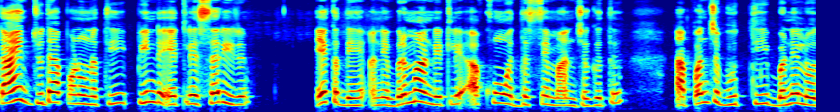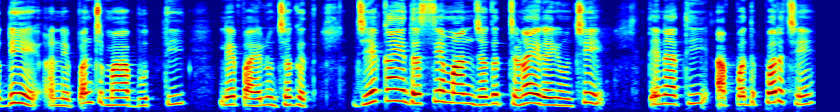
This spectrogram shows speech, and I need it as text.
કાંઈ જ જુદાપણું નથી. પિંડ એટલે શરીર, એક દેહ અને બ્રહ્માંડ એટલે આખું દસ્યમાન જગત. આ પંચભૂતથી બનેલો દેહ અને પંચ મહાભૂતથી લેપાયેલું જગત. જે કાંઈ દ્રશ્યમાન જગત જણાઈ રહ્યું છે, તેનાથી આ પદ પર છે.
